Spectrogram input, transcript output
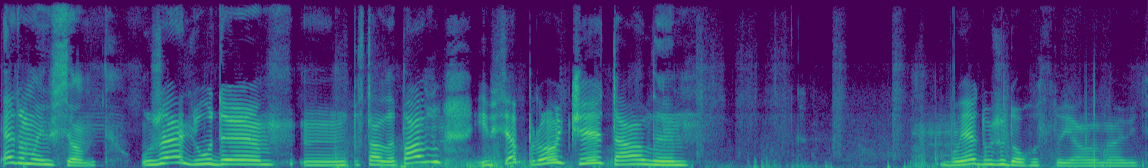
Я думаю, все. Уже люди поставили паузу і все прочитали. Бо я дуже довго стояла навіть,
